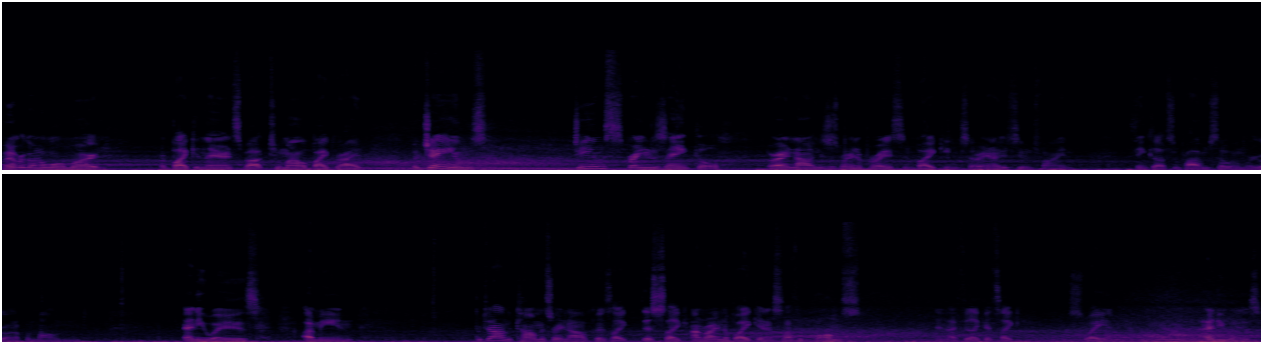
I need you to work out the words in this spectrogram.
whenever we're going to Walmart, we're biking there. It's about two mile bike ride. But James James sprained his ankle, but right now he's just wearing a brace and biking, so right now he's doing fine. I think he'll have some problems though when we're going up a mountain. Anyways, I mean, put down in the comments right now, because like this, like I'm riding a bike and it's not with bumps, and I feel like it's like swaying. Anyways,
